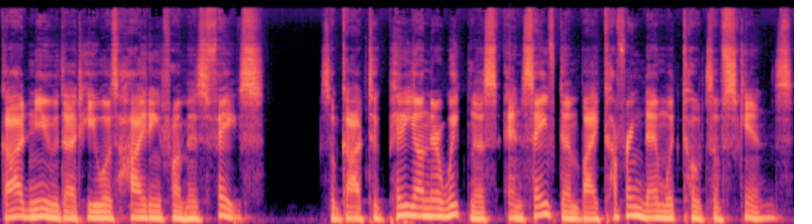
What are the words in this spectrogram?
God knew that he was hiding from his face. So God took pity on their weakness and saved them by covering them with coats of skins.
